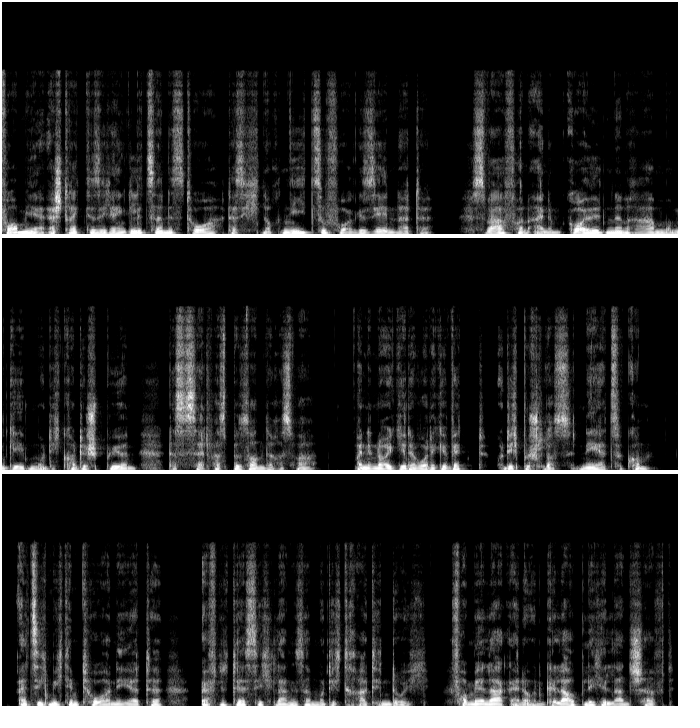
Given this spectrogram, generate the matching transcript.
Vor mir erstreckte sich ein glitzerndes Tor, das ich noch nie zuvor gesehen hatte. Es war von einem goldenen Rahmen umgeben und ich konnte spüren, dass es etwas Besonderes war. Meine Neugierde wurde geweckt und ich beschloss, näher zu kommen. Als ich mich dem Tor näherte, öffnete es sich langsam und ich trat hindurch. Vor mir lag eine unglaubliche Landschaft,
